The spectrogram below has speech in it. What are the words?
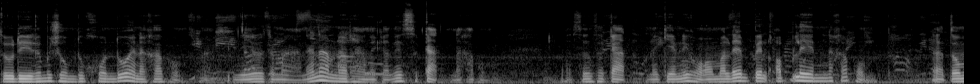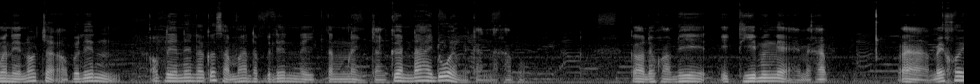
สวัสดีท่านผู้ชมทุกคนด้วยนะครับผมคลิปนี้เราจะมาแนะนำแนวทางในการเล่นสกัดนะครับผมซึ่งสกัดในเกมนี้ผมเอามาเล่นเป็นออฟเลนนะครับผมตัวมันเนี่ยนอกจากเอาไปเล่นออฟเลนได้แล้วก็สามารถเอาไปเล่นในตำแหน่งจังเกิลได้ด้วยเหมือนกันนะครับผมก็ด้วยความที่อีกทีมนึงเนี่ยเห็นไหมครับอ่าไม่ค่อย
